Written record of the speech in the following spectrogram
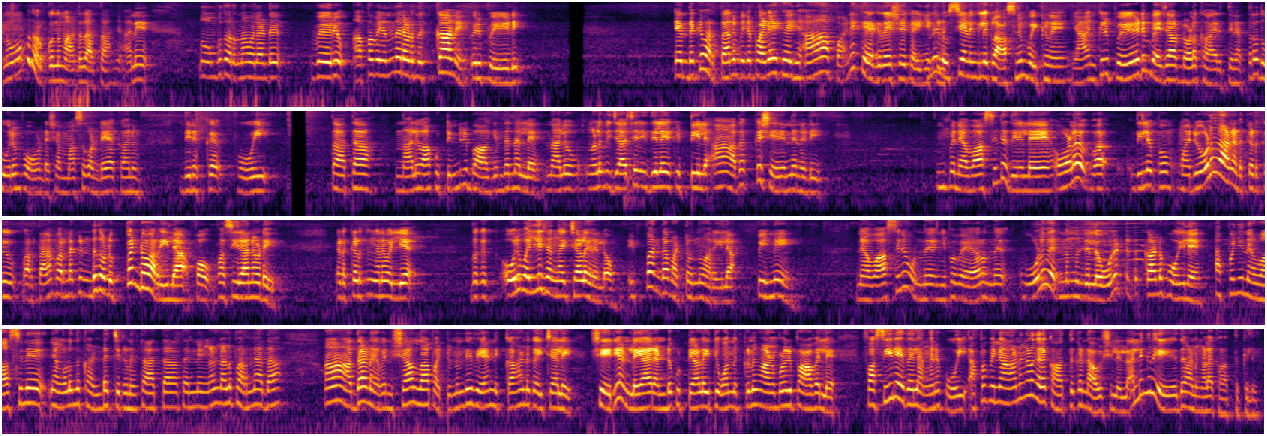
നോമ്പ് തുറക്കൊന്നും വേണ്ട താത്ത. ഞാൻ നോമ്പ് തുറന്ന പോലാണ്ട് വരും. അപ്പം ഇന്നേരം അവിടെ നിൽക്കാനേ ഒരു പേടി. എന്തൊക്കെ വർത്താനം? പിന്നെ പണിയൊക്കെ കഴിഞ്ഞ്. ആ പണിയൊക്കെ ഏകദേശം കഴിഞ്ഞ് ലുസിയാണെങ്കിൽ ക്ലാസ്സിനും പോയിക്കണേ. ഞാൻ എനിക്കൊരു പേടിയും ബേജാറുണ്ടോളെ കാര്യത്തിന്. എത്ര ദൂരം പോകണ്ടേ? ഷമ്മാസ് കൊണ്ടേയാക്കാനും ഇതിനൊക്കെ പോയി. താത്ത എന്നാലും ആ കുട്ടീന്റെ ഒരു ഭാഗ്യം തന്നെ അല്ലേ എന്നാലും നിങ്ങൾ വിചാരിച്ച രീതിയിൽ കിട്ടിയില്ല. ആ അതൊക്കെ ശരി തന്നെയാണെടി. ഇനിയിപ്പോൾ നവാസിന്റെ ഇതിലല്ലേ? ഓളെ ഇതിലിപ്പം മരോൾ കാണാൻ ഇടയ്ക്കിടയ്ക്ക് വർത്താനം പറഞ്ഞൊക്കെ ഉണ്ട് തോന്നുന്നു. ഇപ്പം ഉണ്ടോ അറിയില്ല ഫസീലാനോടേ. ഇടയ്ക്കിടയ്ക്ക് ഇങ്ങനെ വലിയ ഇതൊക്കെ ഒരു വലിയ ചങ്ങാഴ്ചകളായിരുന്നല്ലോ ഇപ്പം എന്താ മട്ടൊന്നും അറിയില്ല. പിന്നെ നവാസിന് ഒന്ന് ഇനിയിപ്പോൾ വേറൊന്ന് ഓൾ വരണമെന്നില്ലല്ലോ. ഓൾ ഇട്ടിട്ടിക്കാണ്ട് പോയില്ലേ? അപ്പൊ ഞാൻ നവാസിനെ ഞങ്ങളൊന്ന് കണ്ടച്ചിക്കണ് താത്ത തന്നെ നിങ്ങൾ നാൾ പറഞ്ഞ അതാ. ആ അതാണ്. ഇൻഷാല്ലാ പറ്റുന്നുണ്ടേ വേഗം നിൽക്കാണ്ട് കഴിച്ചാലേ. ശരിയാണല്ലേ? ആ രണ്ട് കുട്ടികളായിട്ട് ഓൻ നിൽക്കണ് കാണുമ്പോൾ ഒരു പാവല്ലേ? ഫസീൽ ഏതായാലും അങ്ങനെ പോയി. അപ്പം പിന്നെ ആണുങ്ങൾ അങ്ങനെ കാത്തിക്കേണ്ട ആവശ്യമില്ലല്ലോ. അല്ലെങ്കിൽ ഏത് ആണുങ്ങളെ കാത്തുക്കൽ?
